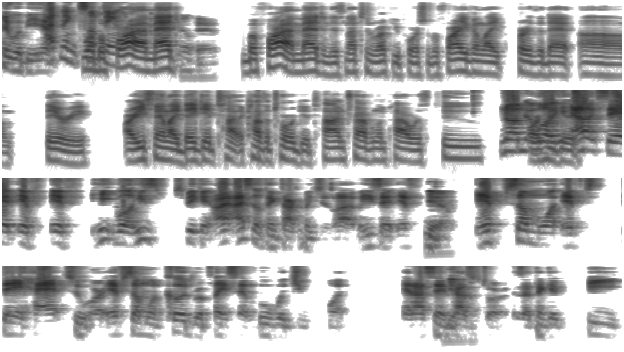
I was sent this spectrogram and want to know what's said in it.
it would be him. I think Well, before I imagine, Okay. Before I imagine this, not to interrupt you, Portia, before I even like further that um theory, are you saying like they get time, Kazutora get time traveling powers too? no, I'm, well, he did. Alex said if if he well he's speaking. I, I still think Takamichi is alive, but he said if Yeah. if someone if they had to or if someone could replace him, who would you want? And I said Yeah. Kazutora because I think it, he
